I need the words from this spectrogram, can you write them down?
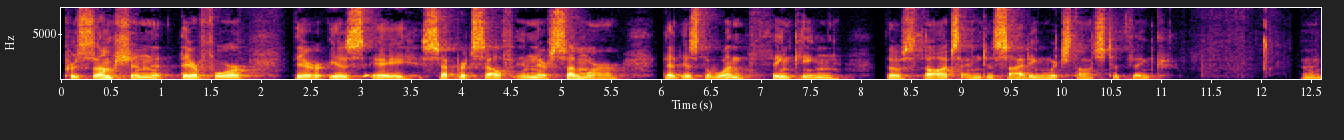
presumption that therefore there is a separate self in there somewhere that is the one thinking those thoughts and deciding which thoughts to think. Right?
